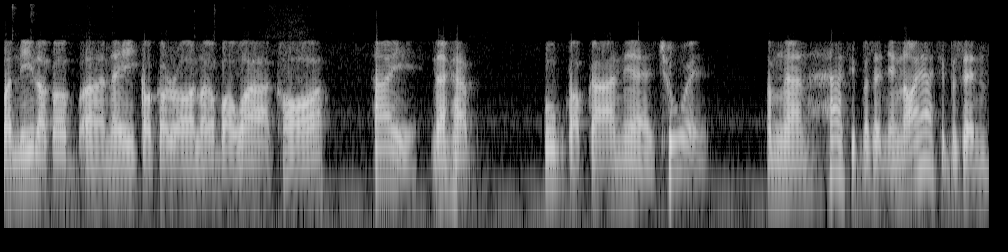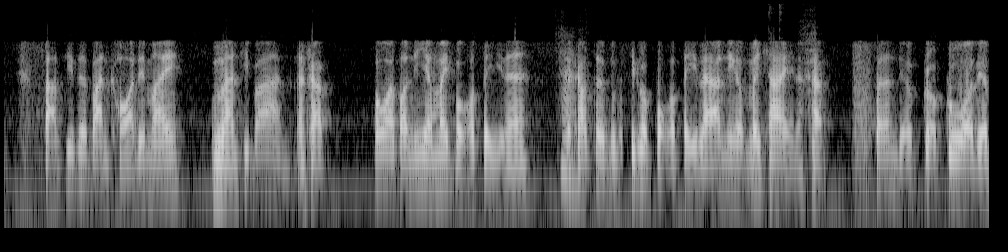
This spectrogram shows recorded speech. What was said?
วันนี้เราก็เอ่อในกกรเราก็บอกว่าขอให้นะครับ ผู้ประกอบการเนี่ยช่วยทำงาน 50%อย่างน้อย 50%ตามที่รัฐบาลขอได้ไหมทำงานที่บ้านนะครับ เพราะว่าตอนนี้ยังไม่ปกตินะค่ะนะครับถ้าคิดว่าปกติแล้วนี่ก็ไม่ใช่นะครับเพราะฉะนั้นเดี๋ยวกลัวๆเดี๋ยว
